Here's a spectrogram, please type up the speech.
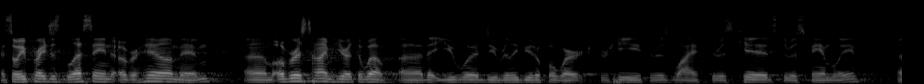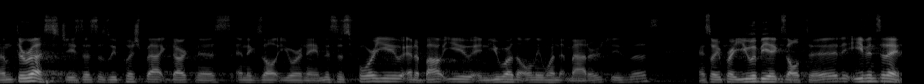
And so we pray just blessing over him and um, over his time here at the well, uh, that you would do really beautiful work through he, through his wife, through his kids, through his family, um, through us, Jesus, as we push back darkness and exalt your name. This is for you and about you, and you are the only one that matters, Jesus. And so we pray you would be exalted even today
